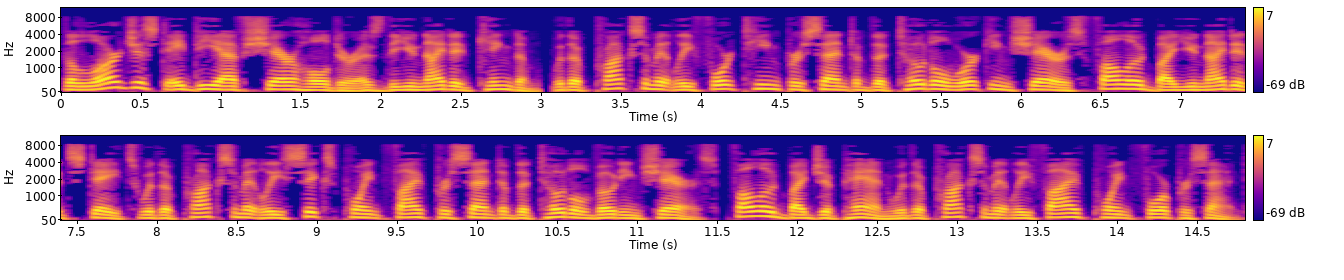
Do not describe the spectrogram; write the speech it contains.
The largest ADF shareholder is the United Kingdom, with approximately 14% of the total working shares followed by United States with approximately 6.5% of the total voting shares, followed by Japan with approximately 5.4%.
